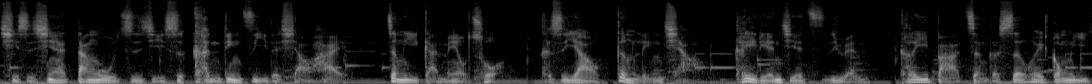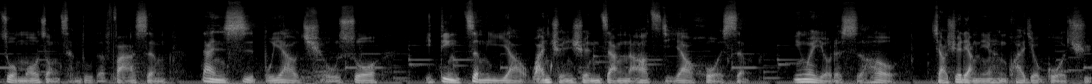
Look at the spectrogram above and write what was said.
其实现在当务之急是肯定自己的小孩，正义感没有错，可是要更灵巧，可以连接资源，可以把整个社会公益做某种程度的发生，但是不要求说一定正义要完全宣张，然后自己要获胜，因为有的时候小学两年很快就过去，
